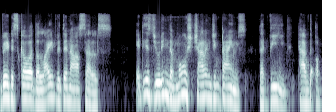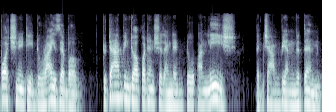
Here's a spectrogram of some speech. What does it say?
we discover the light within ourselves. It is during the most challenging times that we have the opportunity to rise above, to tap into our potential, and then to unleash the champion within.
